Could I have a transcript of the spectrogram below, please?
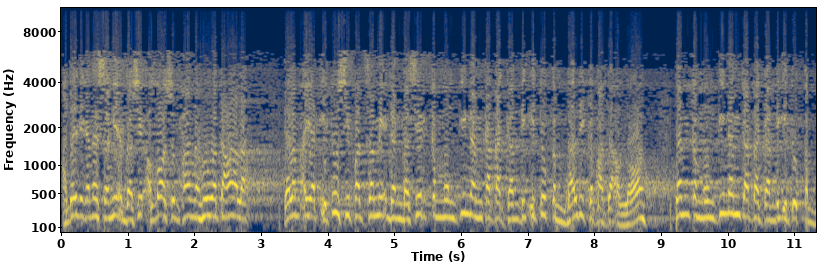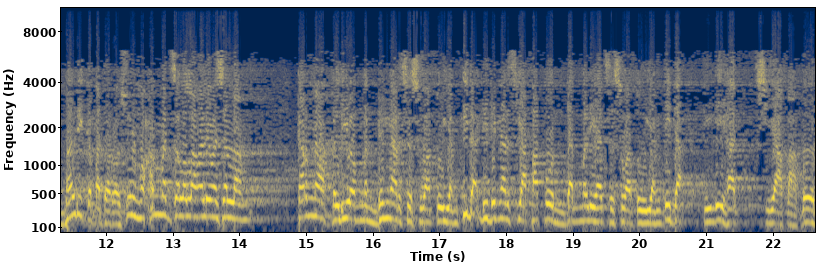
Ada yang dikatakan sami basir Allah Subhanahu wa taala. Dalam ayat itu sifat sami dan basir kemungkinan kata ganti itu kembali kepada Allah dan kemungkinan kata ganti itu kembali kepada Rasul Muhammad sallallahu alaihi wasallam karena beliau mendengar sesuatu yang tidak didengar siapa pun dan melihat sesuatu yang tidak dilihat siapa pun.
